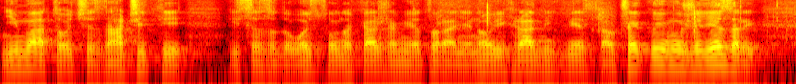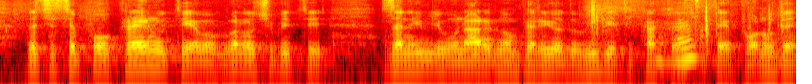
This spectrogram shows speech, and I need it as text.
njima, to će značiti i sa zadovoljstvom da kažem i otvaranje novih radnih mjesta. Očekujemo u željezari da će se pokrenuti, evo, vrlo će biti zanimljivo u narednom periodu vidjeti kakve su te ponude.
